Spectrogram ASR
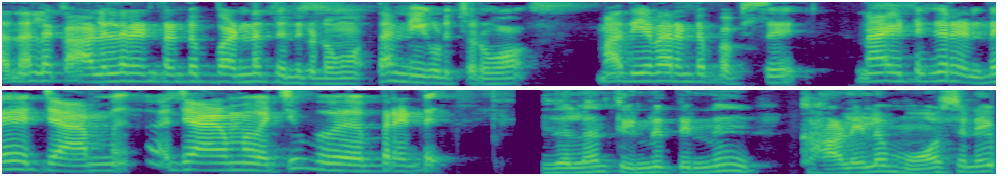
அதனால காலையில் ரெண்டு ரெண்டு பண்ணை தின்னுக்கிடுவோம். தண்ணி குடிச்சிருவோம். மதியம் ரெண்டு பப்ஸு நைட்டுக்கு ரெண்டு ஜாமு ஜாமு வச்சு பிரெட்டு இதெல்லாம் தின்னு தின்னு காலையில் மோசனே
